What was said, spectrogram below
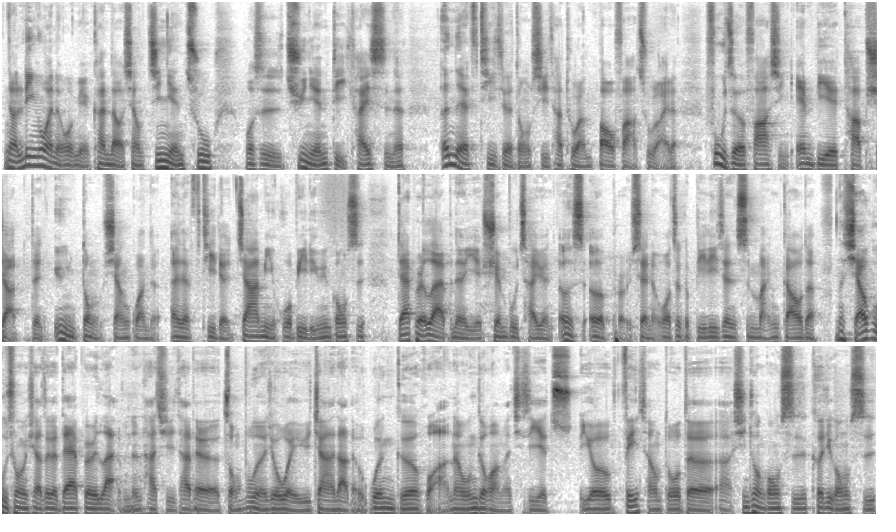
那另外呢，我们也看到，像今年初或是去年底开始呢。NFT 这个东西，它突然爆发出来了。负责发行 NBA Top Shot 等运动相关的 NFT 的加密货币领域公司 Dapper Lab 呢，也宣布裁员二十二 percent 哇，这个比例真的是蛮高的。那小补充一下，这个 Dapper Lab 呢，它其实它的总部呢就位于加拿大的温哥华。那温哥华呢，其实也有非常多的呃新创公司、科技公司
